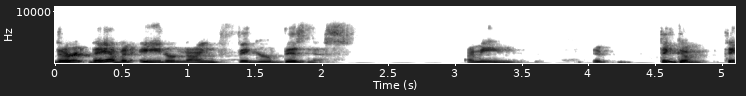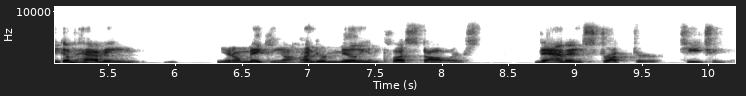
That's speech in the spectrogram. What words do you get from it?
They're, they have an eight or nine figure business. I mean, if, think of think of having, you know, making a hundred million plus dollars. That instructor teaching you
